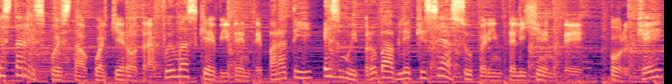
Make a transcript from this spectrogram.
esta respuesta o cualquier otra fue más que evidente para ti, es muy probable que seas súper inteligente. ¿Por qué?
